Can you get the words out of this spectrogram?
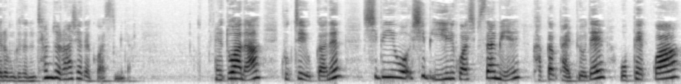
여러분께서 좀 참조를 하셔야 될 것 같습니다. 네, 또 하나 국제 유가는 12월 12일과 13일 각각 발표될 오펙과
